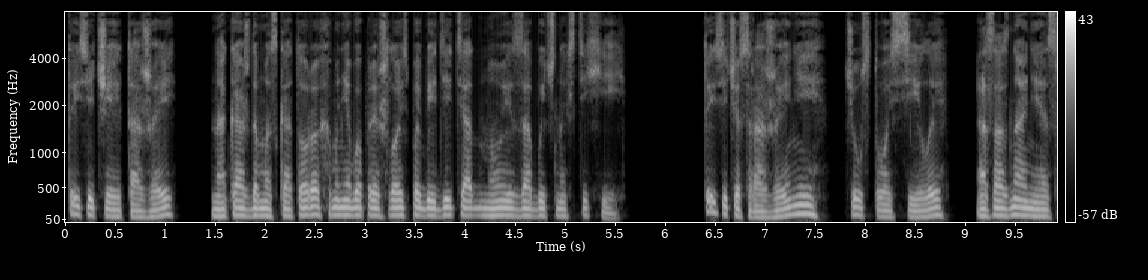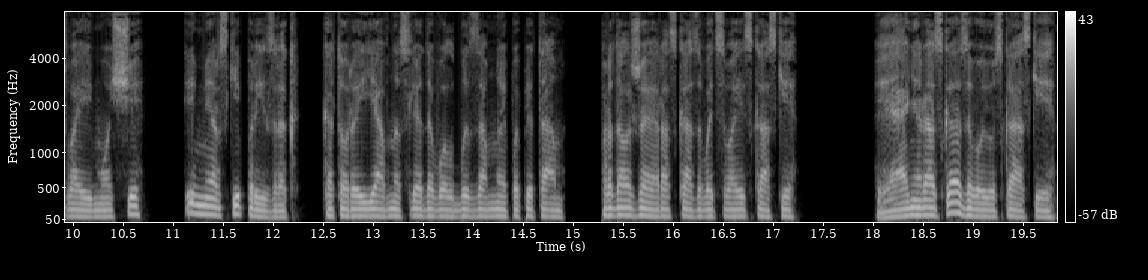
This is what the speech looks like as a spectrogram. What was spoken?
Тысячи этажей, на каждом из которых мне бы пришлось победить одну из обычных стихий. Тысячи сражений, чувство силы, осознание своей мощи и мерзкий призрак, который явно следовал бы за мной по пятам, продолжая рассказывать свои сказки. «Я не рассказываю сказки».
